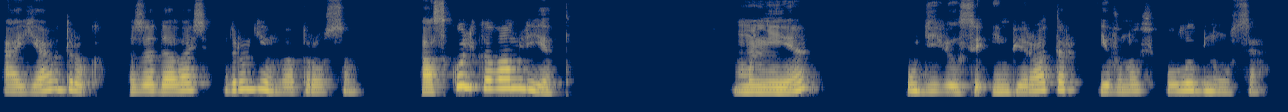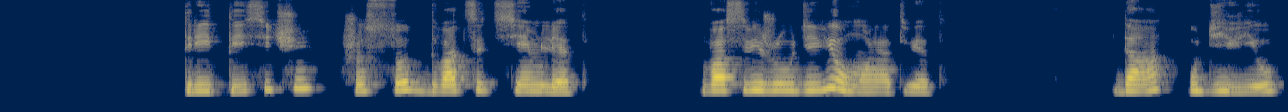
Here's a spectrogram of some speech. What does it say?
А я вдруг задалась другим вопросом. «А сколько вам лет?» «Мне?» – удивился император и вновь улыбнулся. «Три тысячи шестьсот двадцать семь лет. Вас, вижу, удивил мой ответ?» «Да, удивил.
